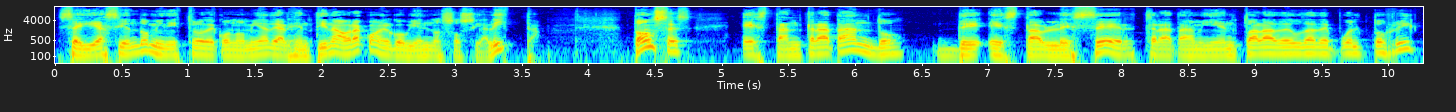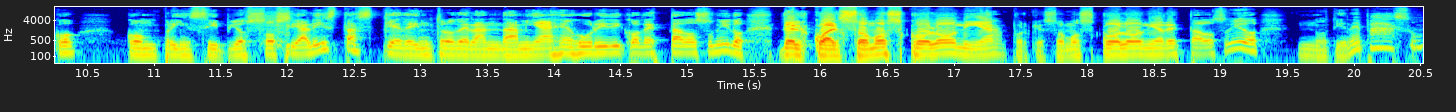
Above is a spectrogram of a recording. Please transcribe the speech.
seguía siendo ministro de Economía de Argentina, ahora con el gobierno socialista. Entonces, están tratando de establecer tratamiento a la deuda de Puerto Rico con principios socialistas que dentro del andamiaje jurídico de Estados Unidos, del cual somos colonia, porque somos colonia de Estados Unidos, no tiene paso.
